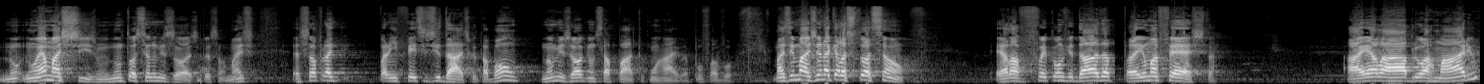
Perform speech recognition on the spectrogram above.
Não, não é machismo, não estou sendo misógino, pessoal, mas é só para enfeites didáticos, tá bom? Não me joguem um sapato com raiva, por favor. Mas imagina aquela situação. Ela foi convidada para ir uma festa. Aí ela abre o armário.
